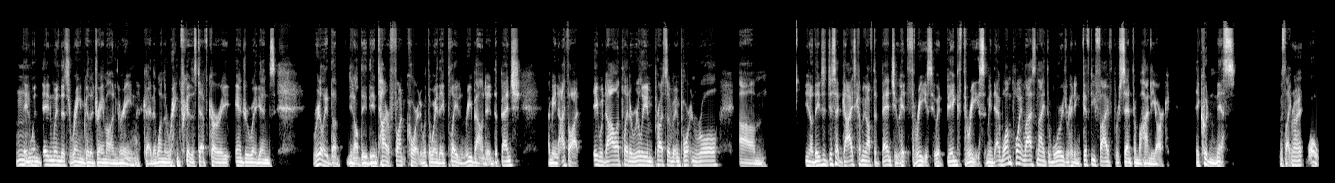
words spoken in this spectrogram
Mm. They, didn't hmm. win, they didn't win this ring because of Draymond Green. Okay. They won the ring because of Steph Curry, Andrew Wiggins, really the, you know, the, the entire front court with the way they played and rebounded. The bench, I mean, I thought Iguodala played a really impressive, important role. Um, you know, they just, just had guys coming off the bench who hit threes, who hit big threes. I mean, at one point last night, the Warriors were hitting 55% from behind the arc. They couldn't miss. It was like, right. whoa.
